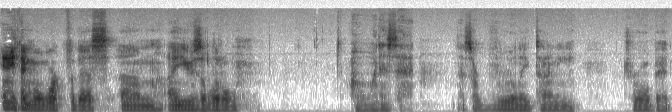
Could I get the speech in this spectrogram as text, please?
anything will work for this. Um, I use a little, oh, what is that? That's a really tiny drill bit.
